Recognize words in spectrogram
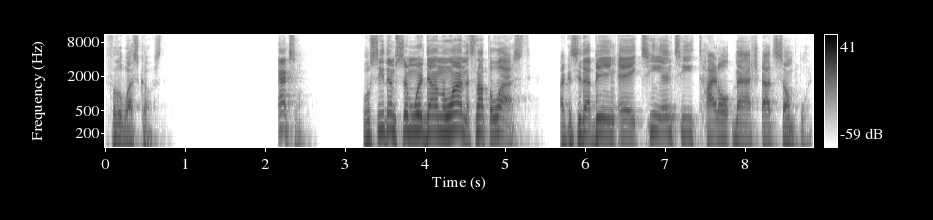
for the West Coast. Excellent. We'll see them somewhere down the line. That's not the last. I can see that being a TNT title match at some point.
